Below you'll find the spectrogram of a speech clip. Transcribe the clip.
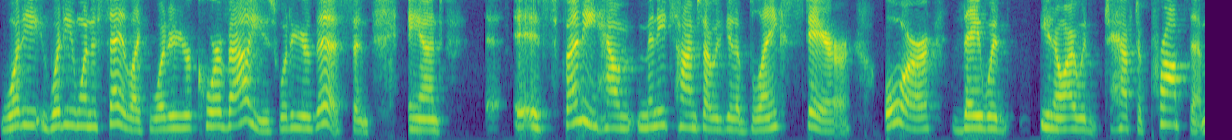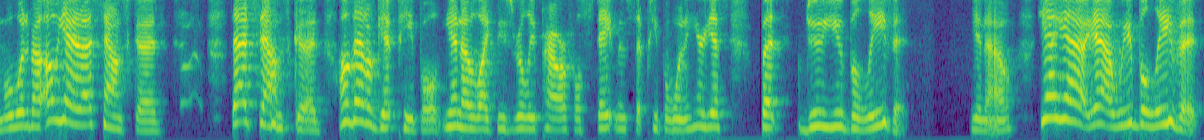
what do you what do you want to say? Like what are your core values? What are your this? And and it's funny how many times I would get a blank stare, or they would, you know, I would have to prompt them. Well, what about, oh, yeah, that sounds good. That sounds good. Oh, that'll get people, you know, like these really powerful statements that people want to hear. Yes, but do you believe it? You know, yeah, yeah, yeah, we believe it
